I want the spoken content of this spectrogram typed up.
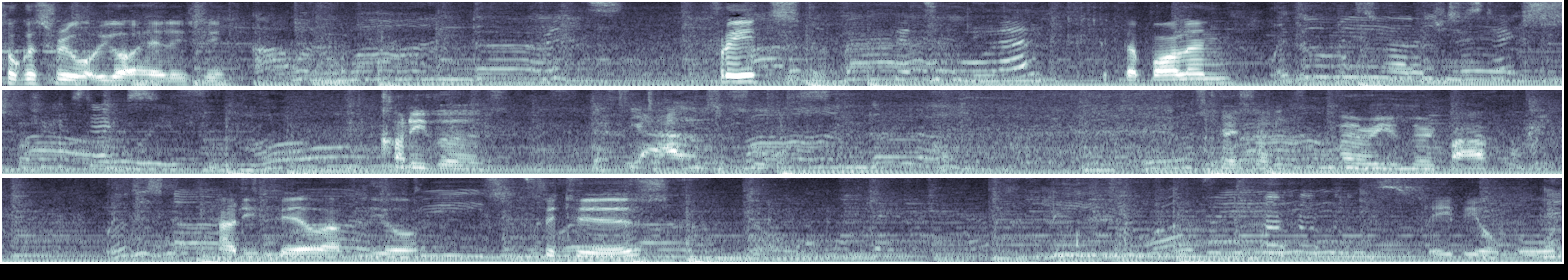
Talk us through what we got here, Lucy. Fritz, of bollen, mozzarella cheese sticks, chicken sticks. very, very powerful. How do you feel after your fritters? Baby on board.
